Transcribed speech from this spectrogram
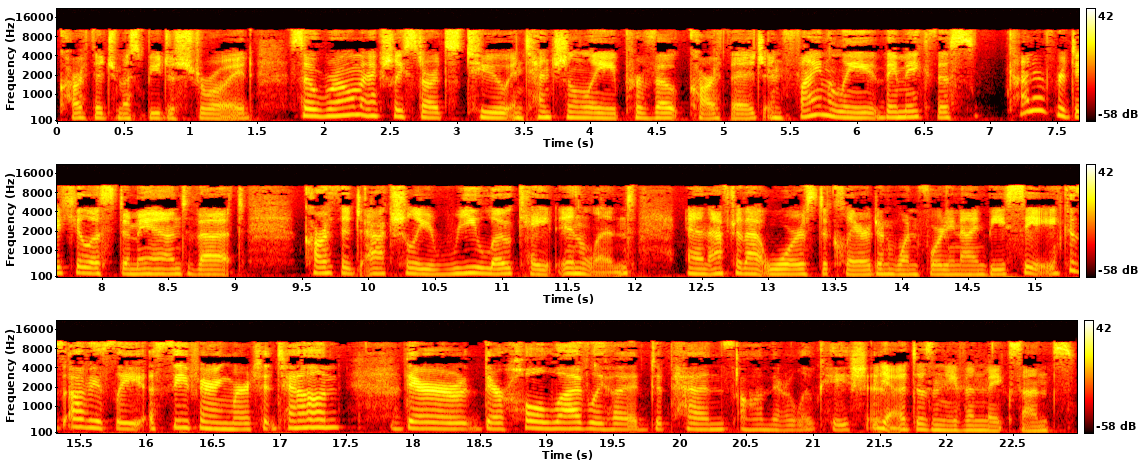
Carthage must be destroyed. So Rome actually starts to intentionally provoke Carthage, and finally they make this kind of ridiculous demand that Carthage actually relocate inland. And after that, war is declared in 149 BC. Because obviously, a seafaring merchant town, their their whole livelihood depends on their location. Yeah, it doesn't even make sense.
